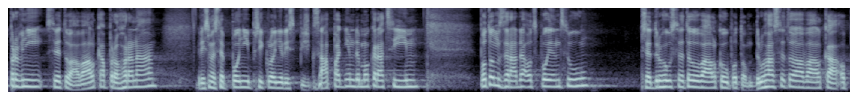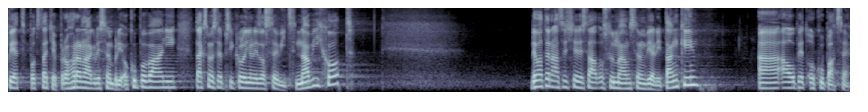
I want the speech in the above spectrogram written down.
první světová válka prohraná, kdy jsme se po ní přiklonili spíš k západním demokraciím. Potom zrada od spojenců, před druhou světovou válkou, potom druhá světová válka, opět v podstatě prohraná, kdy jsme byli okupováni, tak jsme se přiklonili zase víc na východ. 1968 nám sem věli tanky a, a opět okupace.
